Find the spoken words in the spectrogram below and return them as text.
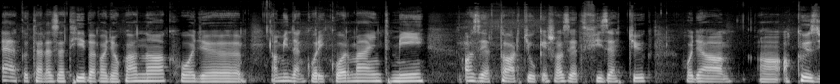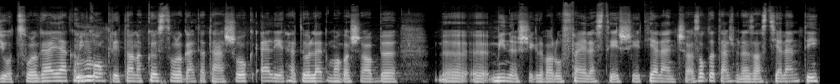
elkötelezett híve vagyok annak, hogy ö, a mindenkori kormányt mi azért tartjuk és azért fizetjük, hogy a, a, a közjót szolgálják, ami uh-huh. konkrétan a közszolgáltatások elérhető legmagasabb minőségre való fejlesztését jelentse. Az oktatásban ez azt jelenti,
